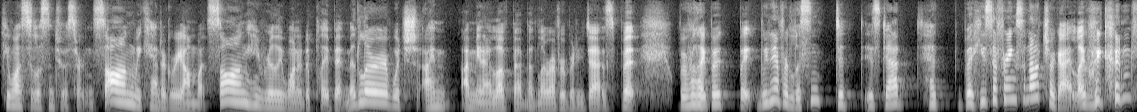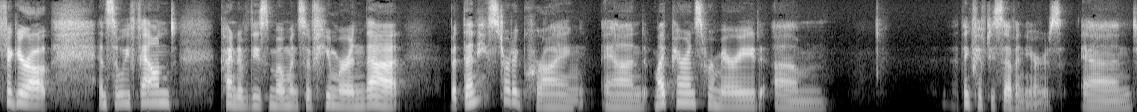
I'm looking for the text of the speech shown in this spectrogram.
He wants to listen to a certain song. We can't agree on what song. He really wanted to play Bette Midler, which I'm. I mean, I love Bette Midler. Everybody does. But we were like, but but we never listened. Did his dad had? But he's a Frank Sinatra guy. Like we couldn't figure out. And so we found kind of these moments of humor in that. But then he started crying, and my parents were married. Um, I think 57 years, and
